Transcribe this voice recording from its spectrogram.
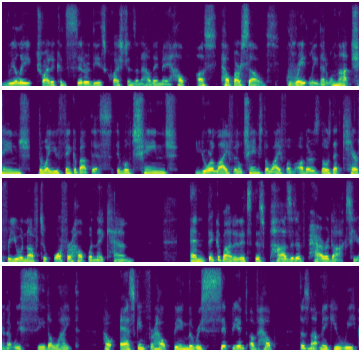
really try to consider these questions and how they may help us help ourselves greatly, that it will not change the way you think about this. It will change your life, it'll change the life of others, those that care for you enough to offer help when they can. And think about it it's this positive paradox here that we see the light, how asking for help, being the recipient of help, does not make you weak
